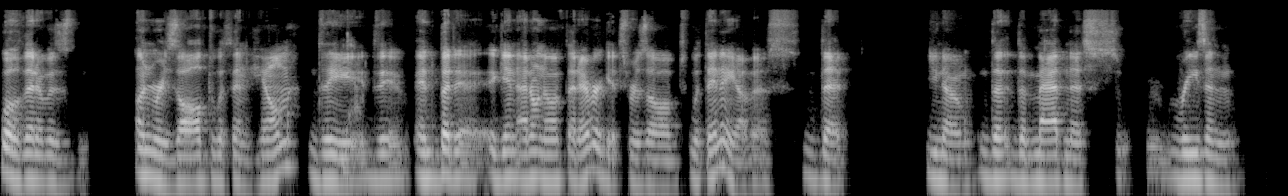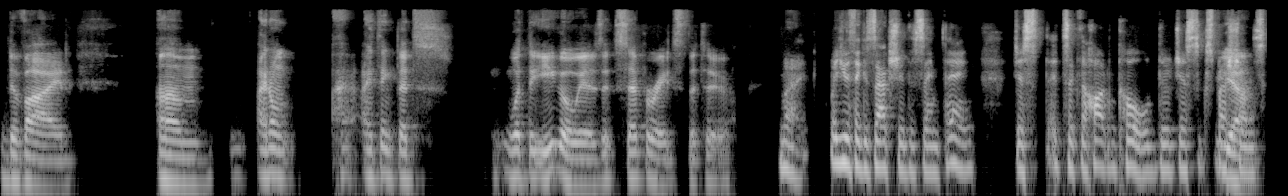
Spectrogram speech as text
Well, that it was unresolved within him the yeah. the and but uh, again i don't know if that ever gets resolved with any of us that you know the the madness reason divide um i don't I, I think that's what the ego is it separates the two. Right. But you think it's actually the same thing. Just it's like the hot and cold. They're just expressions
